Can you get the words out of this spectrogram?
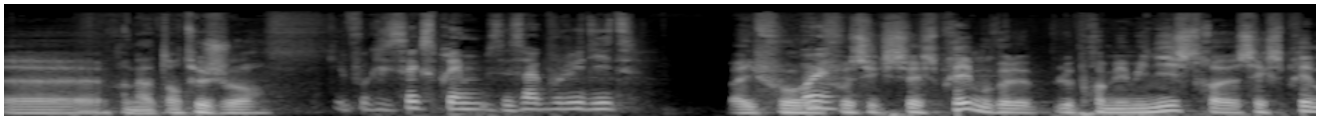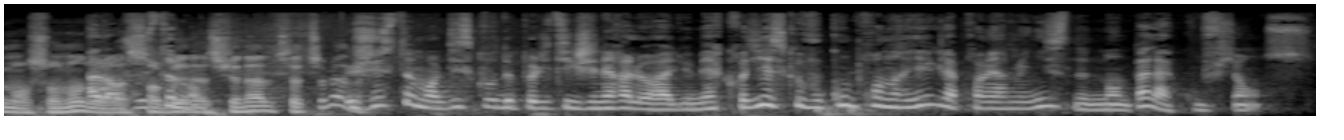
euh, qu'on attend toujours. Il faut qu'il s'exprime. C'est ça que vous lui dites? Bah, il faut, il faut qu'il s'exprime, que le, Premier ministre s'exprime en son nom dans l'Assemblée nationale cette semaine. Justement, le discours de politique générale aura lieu mercredi. Est-ce que vous comprendriez que la Première ministre ne demande pas la confiance?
